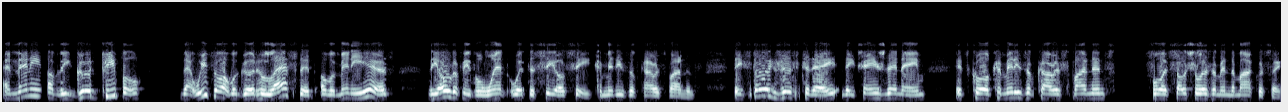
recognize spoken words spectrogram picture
And many of the good people that we thought were good, who lasted over many years, the older people went with the COC, Committees of Correspondence. They still exist today. They changed their name. It's called Committees of Correspondence for Socialism and Democracy.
